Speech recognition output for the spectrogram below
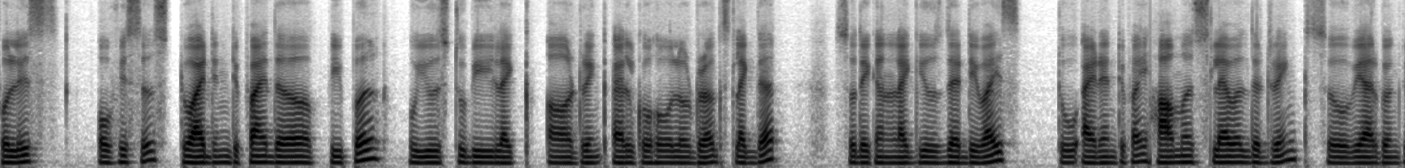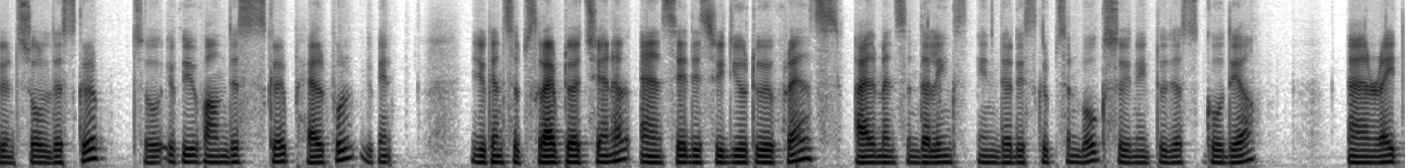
police officers to identify the people who used to be like uh, drink alcohol or drugs like that. So they can like use their device to identify how much level they drink. So we are going to install this script. So if you found this script helpful you can you can subscribe to our channel and share this video to your friends. I'll mention the links in the description box so you need to just go there. And right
